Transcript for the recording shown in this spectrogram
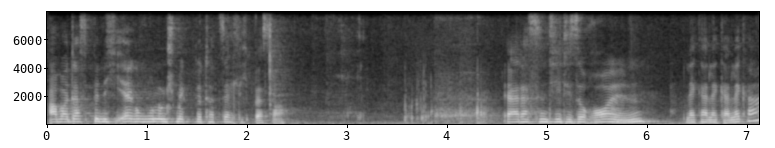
Aber das bin ich eher gewohnt und schmeckt mir tatsächlich besser. Ja, das sind hier diese Rollen. Lecker, lecker, lecker.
